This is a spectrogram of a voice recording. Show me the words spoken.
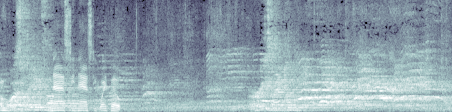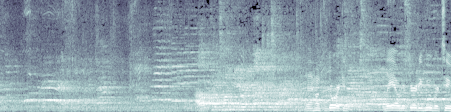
Oh, nasty, nasty wipeout. Recycling. Out comes Hunky going back to the track. Dory can lay out a dirty move or two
